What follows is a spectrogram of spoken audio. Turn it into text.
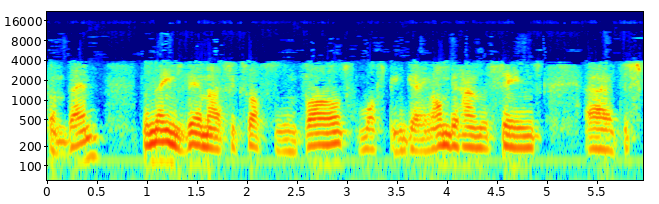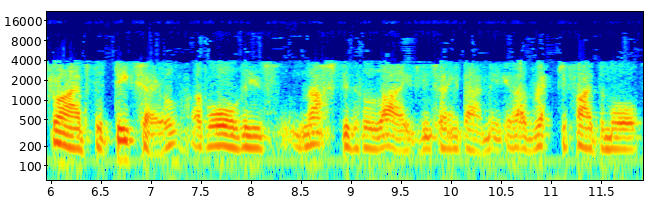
from them, the names of the MI6 officers involved, what's been going on behind the scenes, uh, describes the detail of all these nasty little lies you've been telling about me, and I've rectified them all,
